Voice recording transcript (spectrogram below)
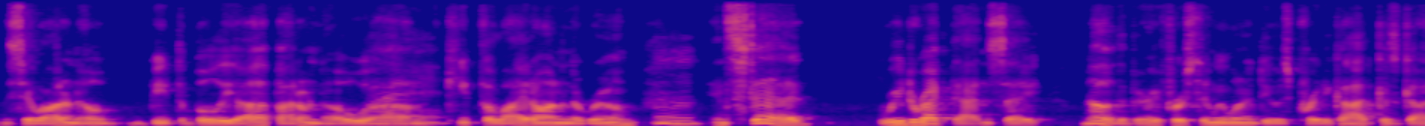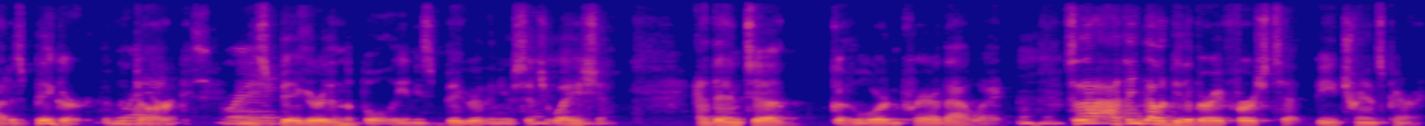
And say well i don't know beat the bully up i don't know um, keep the light on in the room Mhm. instead redirect that and say no the very first thing we want to do is pray to god because god is bigger than the dark Right. and he's bigger than the bully and he's bigger than your situation and then to go to the lord in prayer that way Mhm. so that, i think that would be the very first tip be transparent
